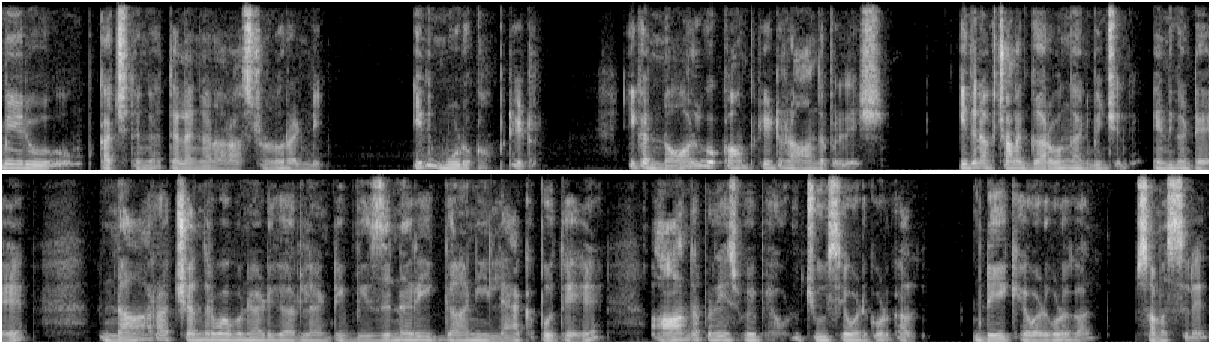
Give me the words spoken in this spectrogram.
మీరు ఖచ్చితంగా తెలంగాణ రాష్ట్రంలో రండి. ఇది మూడో కాంపిటేటర్. ఇక నాలుగో కాంపిటేటర్ ఆంధ్రప్రదేశ్. ఇది నాకు చాలా గర్వంగా అనిపించింది. ఎందుకంటే నారా చంద్రబాబు నాయుడు గారు లాంటి విజనరీ కానీ లేకపోతే ఆంధ్రప్రదేశ్ వైపు ఎవడు చూసేవాడు కూడా కాదు. డేకేవాడు కూడా కాదు. సమస్య లేదు.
